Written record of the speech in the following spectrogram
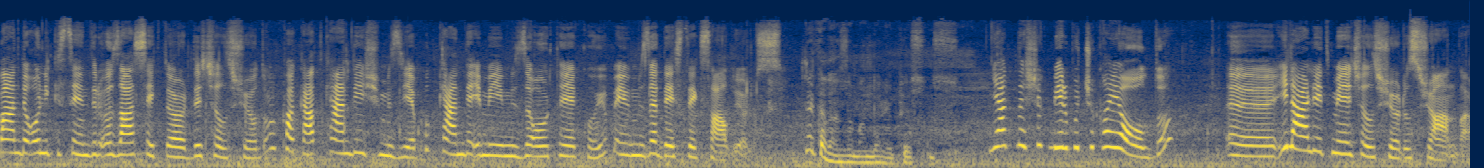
Ben de 12 senedir özel sektörde çalışıyordum. Fakat kendi işimizi yapıp kendi emeğimizi ortaya koyup evimize destek sağlıyoruz. Ne kadar zamandır yapıyorsunuz? Yaklaşık bir buçuk ay oldu. Ee, ilerletmeye çalışıyoruz şu anda.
